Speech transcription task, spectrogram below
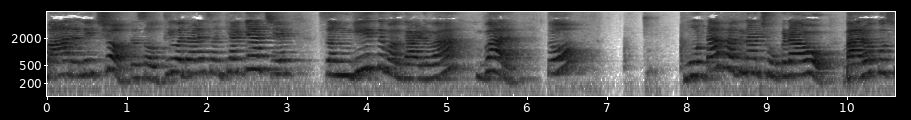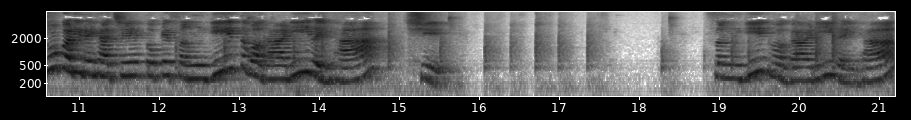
બાર અને છ. તો સૌથી વધારે સંખ્યા ક્યાં છે? સંગીત વગાડવા વાળા. તો મોટા ભાગના છોકરાઓ બાળકો શું કરી રહ્યા છે? તો કે સંગીત વગાડી રહ્યા છે. સંગીત વગાડી રહ્યા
